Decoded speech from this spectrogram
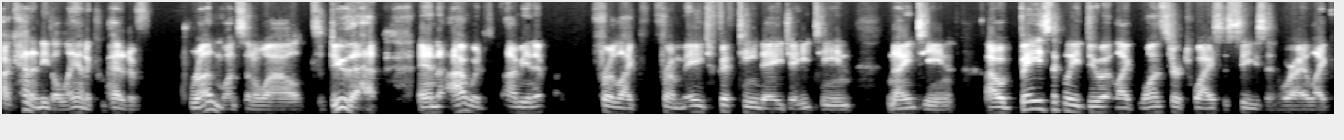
I kind of need to land a competitive run once in a while to do that. And I would, I mean, it, for like from age 15 to age 18, 19, I would basically do it like once or twice a season where I like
